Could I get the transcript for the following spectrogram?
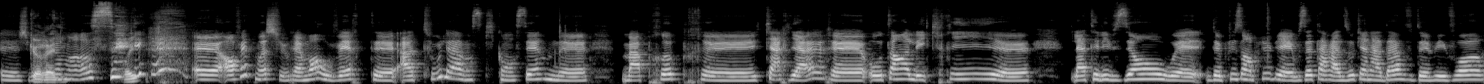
Euh, je vais commencer. Euh, en fait, moi, je suis vraiment ouverte à tout là en ce qui concerne ma propre carrière, autant l'écrit, la télévision, ou de plus en plus. Bien, vous êtes à Radio Canada, vous devez voir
